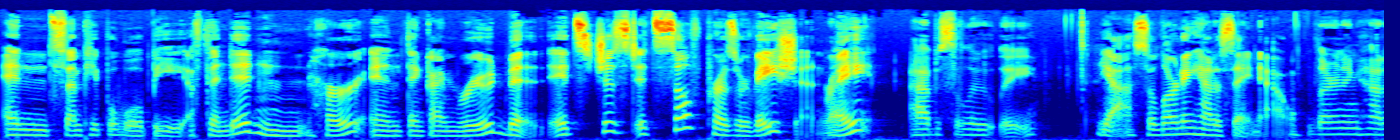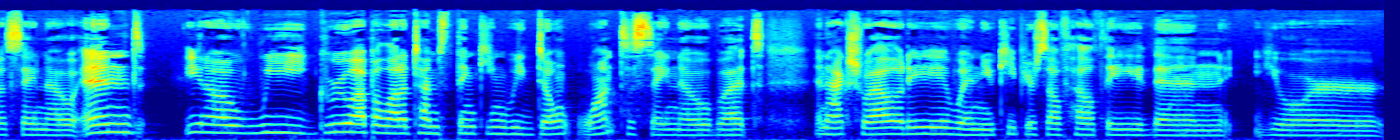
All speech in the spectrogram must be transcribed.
And some people will be offended and hurt and think I'm rude, but it's just, it's self preservation, right? Absolutely. Yeah. So learning how to say no. Learning how to say no. And you know, we grew up a lot of times thinking we don't want to say no, but in actuality, when you keep yourself healthy, then you're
